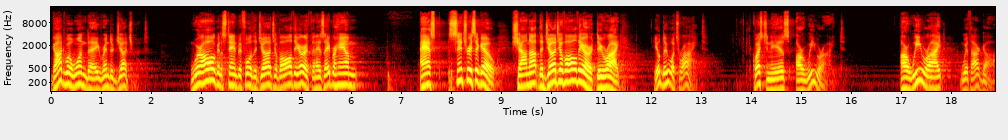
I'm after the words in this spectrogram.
God will one day render judgment. We're all going to stand before the judge of all the earth. And as Abraham asked centuries ago, shall not the judge of all the earth do right? He'll do what's right. The question is, are we right? Are we right with our God?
